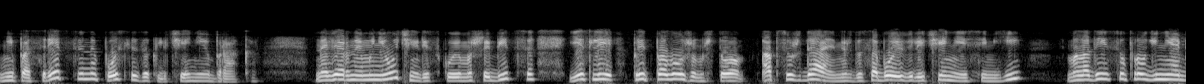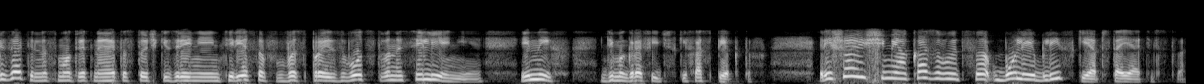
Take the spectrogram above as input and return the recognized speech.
непосредственно после заключения брака. Наверное, мы не очень рискуем ошибиться, если предположим, что, обсуждая между собой увеличение семьи, молодые супруги не обязательно смотрят на это с точки зрения интересов воспроизводства населения, иных демографических аспектов. Решающими оказываются более близкие обстоятельства,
